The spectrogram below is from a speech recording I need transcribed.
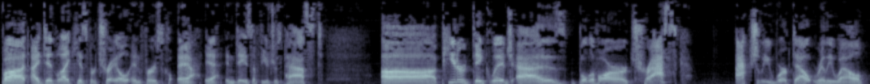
But I did like his portrayal in first, yeah, yeah, in Days of Futures Past. Uh, Peter Dinklage as Bolivar Trask actually worked out really well.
